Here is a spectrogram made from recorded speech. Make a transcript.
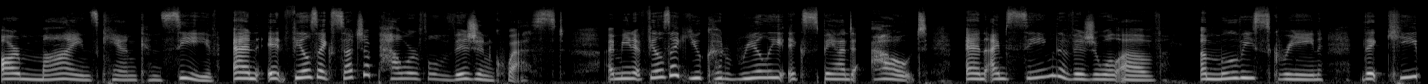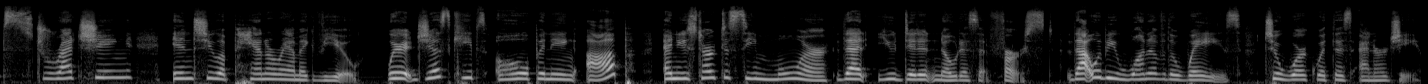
our minds can conceive. And it feels like such a powerful vision quest. I mean, it feels like you could really expand out. And I'm seeing the visual of a movie screen that keeps stretching into a panoramic view where it just keeps opening up and you start to see more that you didn't notice at first. That would be one of the ways to work with this energy.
